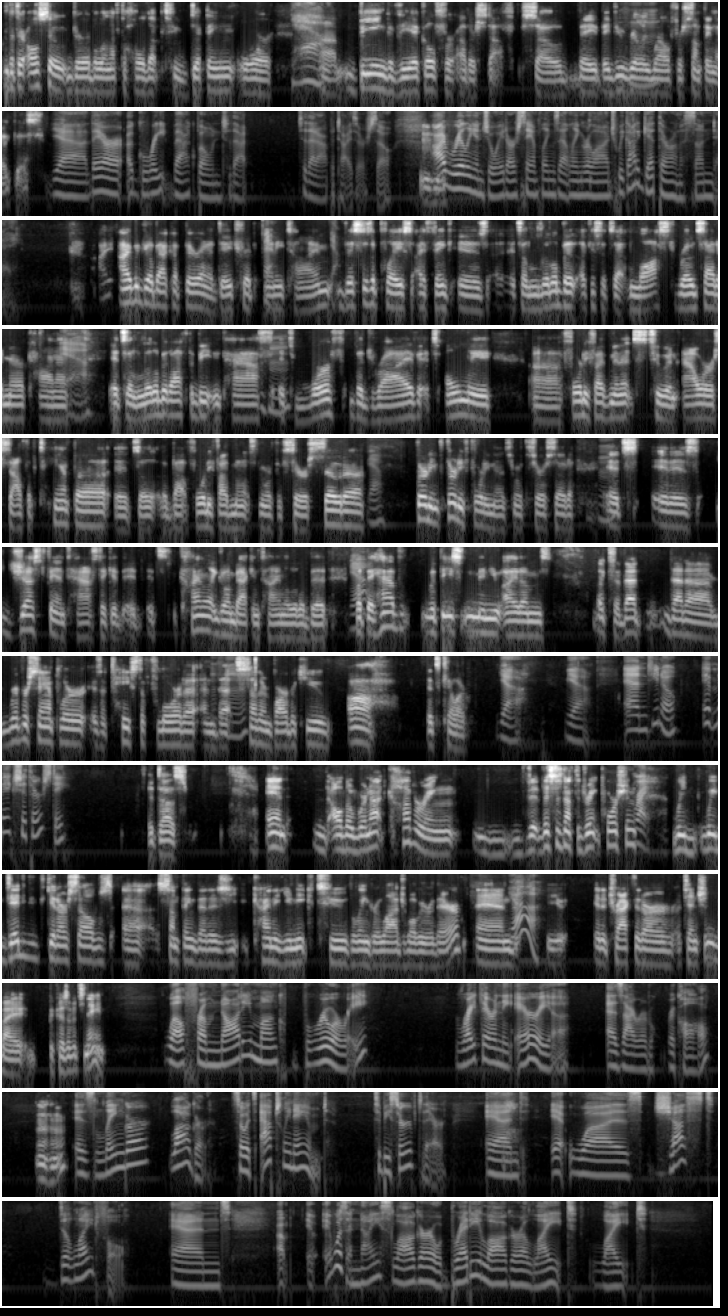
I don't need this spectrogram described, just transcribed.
but they're also durable enough to hold up to dipping or yeah. um, being the vehicle for other stuff so they they do really Mhm. well for something like this Yeah, they are a great backbone to that to that appetizer. So Mhm. I really enjoyed our samplings at Linger Lodge. We got to get there on a Sunday. I, I would go back up there on a day trip Yeah. anytime. Yeah. This is a place I think is it's a little bit I guess it's that lost roadside Americana. Yeah. It's a little bit off the beaten path. Mhm. It's worth the drive. It's only uh, 45 minutes to an hour south of Tampa. It's a, about 45 minutes north of Sarasota. Yeah. 30, 30, 40 minutes north of Sarasota. Mhm. It's it is just fantastic. It, it it's kind of like going back in time a little bit yeah. but they have with these menu items like i said that that uh river sampler is a taste of florida and Mhm. that southern barbecue oh it's killer yeah. Yeah. And, you know, it makes you thirsty. it does and although we're not covering th- this is not the drink portion Right. we we did get ourselves uh, something that is kind of unique to the linger lodge while we were there and Yeah. you, it attracted our attention by because of its name. Well, from Naughty Monk Brewery, right there in the area, as I re- recall, Mm-hmm. is Linger Lager. So it's aptly named to be served there. And it was just delightful. And um, it, it was a nice lager, a bready lager, a light, light,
